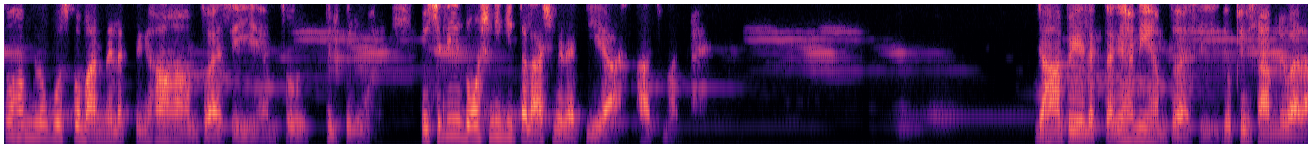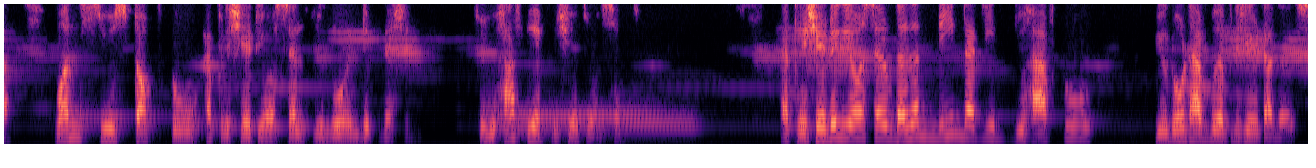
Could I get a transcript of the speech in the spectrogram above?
तो हम लोग उसको मानने लगते हैं कि हाँ हाँ हम तो ऐसे ही हैं, हम तो बिल्कुल हुआ है। तो इसलिए रोशनी की तलाश में रहती है आत्मा। जहाँ पे लगता है नहीं हम तो ऐसे ही। तो फिर सामने वाला once you stop to appreciate yourself you go in depression so you have to appreciate yourself appreciating yourself doesn't mean that you you have to you don't have to appreciate others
